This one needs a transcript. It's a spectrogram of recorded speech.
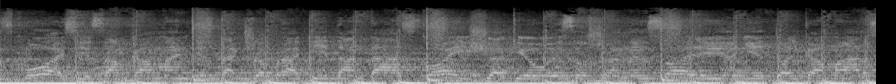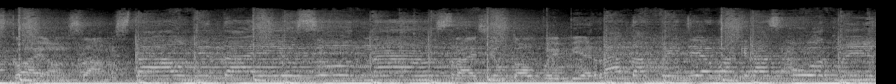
насквозь И сам командир также пропитан тоской. Щеки высушены солью Не только морской. Он сам стал деталью судна Сразил толпы пиратов и девок распутных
